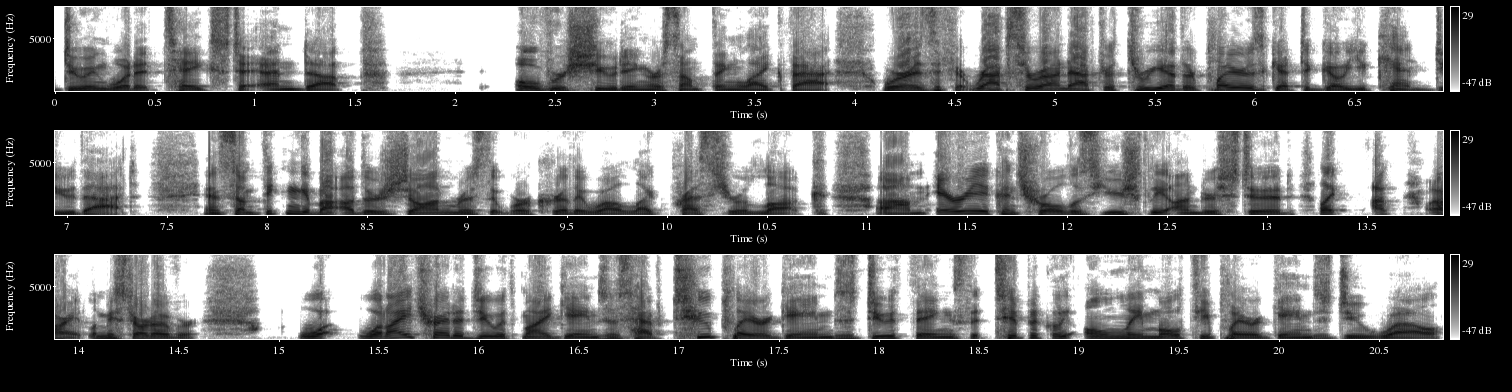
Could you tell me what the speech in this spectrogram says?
doing what it takes to end up overshooting or something like that. Whereas if it wraps around after three other players get to go, you can't do that. And so I'm thinking about other genres that work really well, like press your luck. Um, area control is usually understood. Like, uh, all right, let me start over what what I try to do with my games is have two player games do things that typically only multiplayer games do well.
